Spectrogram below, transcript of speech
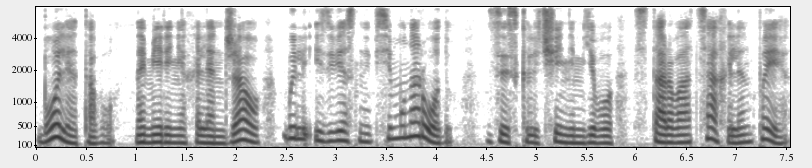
Более того, намерения Хэлянджао были известны всему народу, за исключением его старого отца Хэлянпэя.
